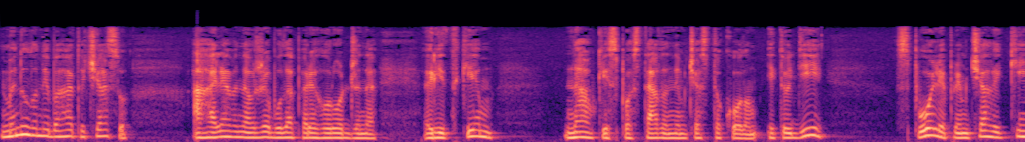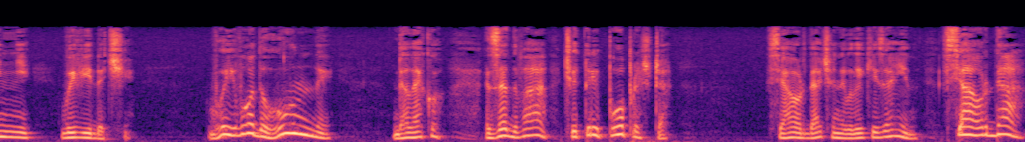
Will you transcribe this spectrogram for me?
Минуло небагато часу, а галявина вже була перегороджена рідким навкіс поставленим частоколом, і тоді з поля примчали кінні вивідачі. Воєводо гунни далеко за два чи три поприща. Вся орда чи невеликий загін. Вся орда.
